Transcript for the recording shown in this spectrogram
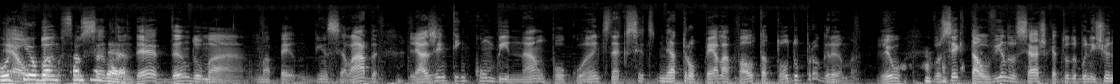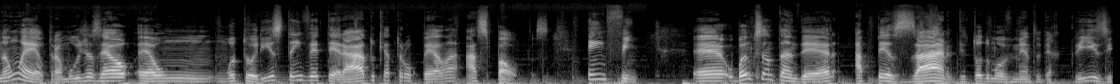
Porque é, o, o Banco, Banco Santander. Santander, dando uma, uma pincelada, aliás, a gente tem que combinar um pouco antes, né? Que você me atropela a pauta todo o programa, viu? Você que está ouvindo, você acha que é tudo bonitinho? Não é. O Tramujas é, é um motorista inveterado que atropela as pautas. Enfim, é, o Banco Santander, apesar de todo o movimento da crise,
